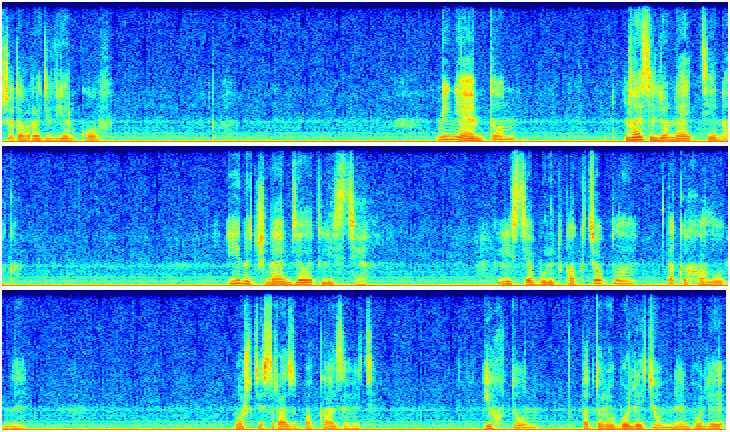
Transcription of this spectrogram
Что-то вроде вьюнков. Меняем тон на зеленый оттенок. И начинаем делать листья. Листья будут как теплые, так и холодные. Можете сразу показывать их тон, которые более темные, более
